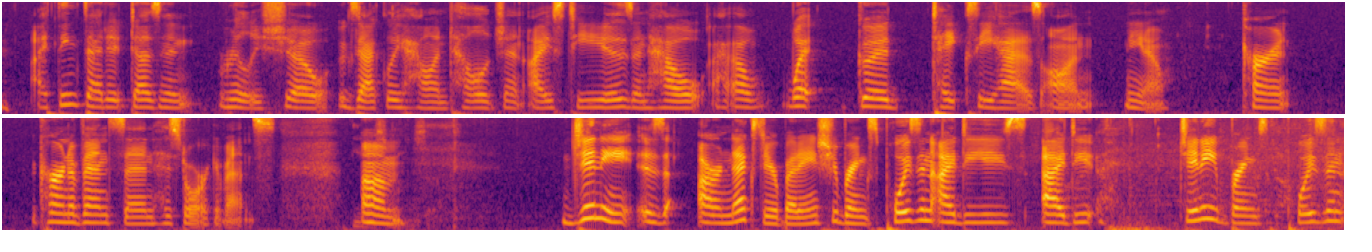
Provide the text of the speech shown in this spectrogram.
I think that it doesn't really show exactly how intelligent Ice T is and how how what good takes he has on you know current current events and historic events. Um, Jenny is our next ear buddy. She brings poison IDs. ID. Jenny brings poison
